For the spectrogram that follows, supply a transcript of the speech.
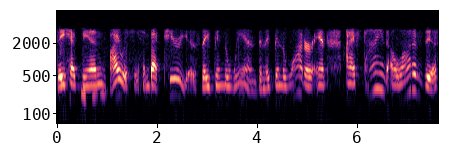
They have been mm-hmm. viruses and bacteria. They've been the wind and they've been the water. And I find a lot of this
